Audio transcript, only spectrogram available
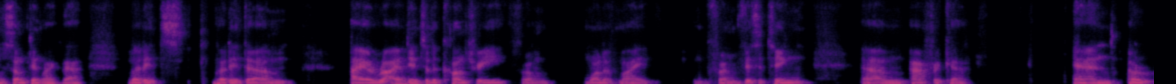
or something like that. But it's but it um I arrived into the country from one of my from visiting um, Africa, and our,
